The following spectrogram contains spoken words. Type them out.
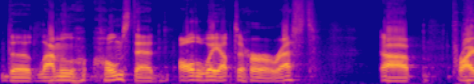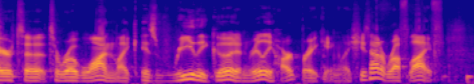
the Lah'mu homestead all the way up to her arrest uh, prior to, to Rogue One, like is really good and really heartbreaking. Like she's had a rough life. And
